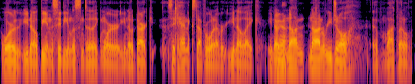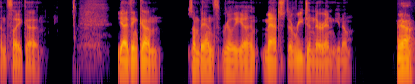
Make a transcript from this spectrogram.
or you know be in the city and listen to like more you know dark satanic stuff or whatever you know like you know Yeah. non non-regional uh, black metal and it's like uh yeah i think um some bands really uh match the region they're in you know Yeah.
